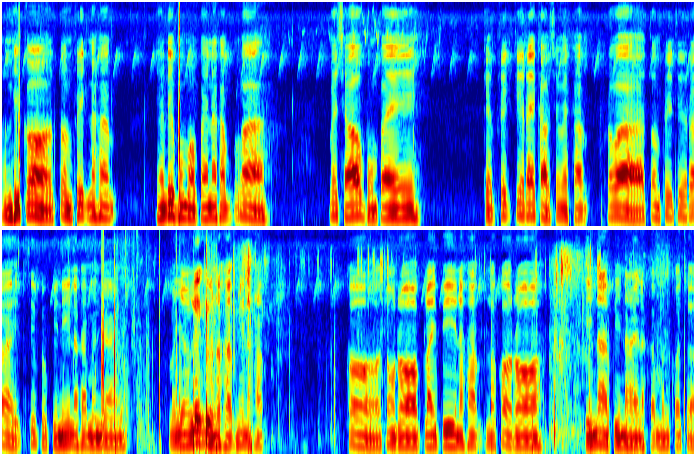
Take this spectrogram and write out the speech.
อันนี้ก็ต้นพริกนะครับ อย่างที่ผมบอกไปนะครับว่าเมื่อเช้าผมไปเก็บพริกที่ไร่เก่าใช่ไหมครับ เพราะว่าต้นพริกที่ไร่ที่ปลูกปีนี้นะครับ มันยังมันยังเล็กอยู่นะครับนี่นะครับ ก็ต้องรอปลายปีนะครับ แล้วก็รอปีหน้าปีนายนะครับ มันก็จะ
